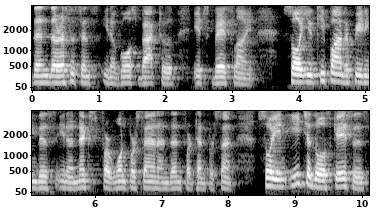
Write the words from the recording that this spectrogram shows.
then the resistance, you know, goes back to its baseline. So you keep on repeating this, you know, next for 1% and then for 10%. So in each of those cases,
